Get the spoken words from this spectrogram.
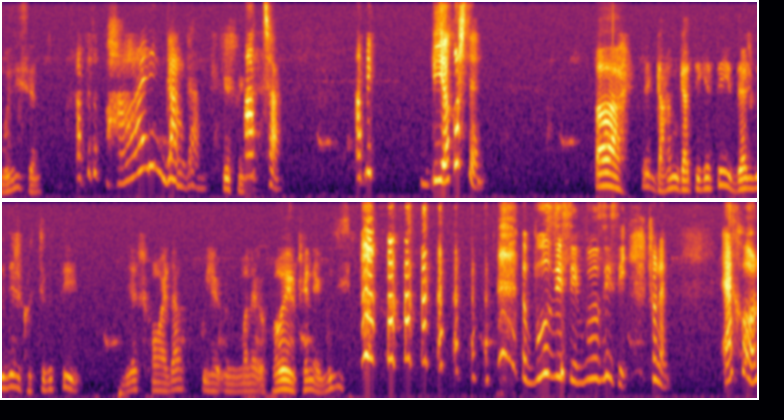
বুঝিছেন? আপনি তো ভাই গান গান। আচ্ছা আপনি বিয়া করছেন? আহ এই গান গাতি গাতি দেশ বিদেশ ঘুরতে ঘুরতে বিয়ের সময়টা কুলে মানে হয়ে ওঠেনি বুঝিস? বুঝিছি বুঝিছি। শোনেন এখন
